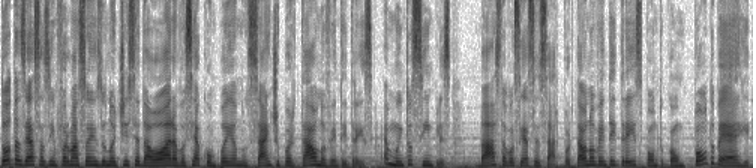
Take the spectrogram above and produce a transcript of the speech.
Todas essas informações do Notícia da Hora você acompanha no site portal Portal 93. É muito simples. Basta você acessar portal93.com.br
